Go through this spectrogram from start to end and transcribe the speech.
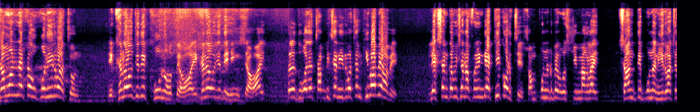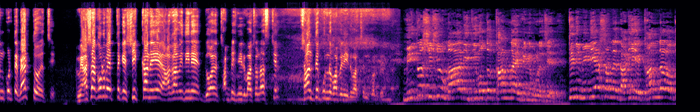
সামান্য একটা উপনির্বাচন, এখানেও যদি খুন হতে হয়, এখানেও যদি হিংসা হয়, তাহলে দু হাজার নির্বাচন কীভাবে হবে? ইলেকশন কমিশন অফ ইন্ডিয়া কি করছে? সম্পূর্ণরূপে পশ্চিমবাংলায় শান্তিপূর্ণ নির্বাচন করতে ব্যর্থ হয়েছে। আমি আশা করব এর থেকে শিক্ষা নিয়ে আগামী দিনে দু হাজার ছাব্বিশ নির্বাচন আসছে। শান্তিপূর্ণভাবে নির্বাচন করবে। মৃত শিশুর মা রীতিমতো কান্নায় ভেঙে পড়েছে। তিনি মিডিয়ার সামনে দাঁড়িয়ে কান্নারত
